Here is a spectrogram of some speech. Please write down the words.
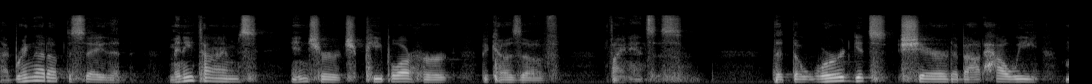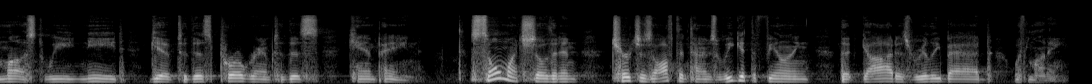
I bring that up to say that many times in church, people are hurt because of finances that the word gets shared about how we must, we need give to this program, to this campaign. So much so that in churches, oftentimes, we get the feeling that God is really bad with money.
